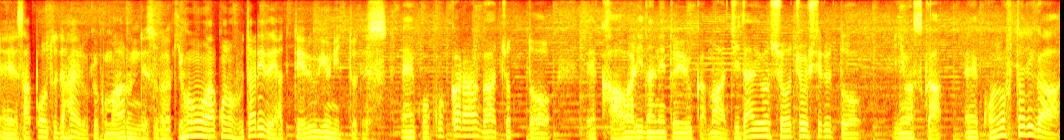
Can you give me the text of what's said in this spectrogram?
えーサポートで入る曲もあるんですが基本はこの2人でやっているユニットです、えーここからがちょっと、え変わり種というかまあ時代を象徴してると言いますか、えーこの2人が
